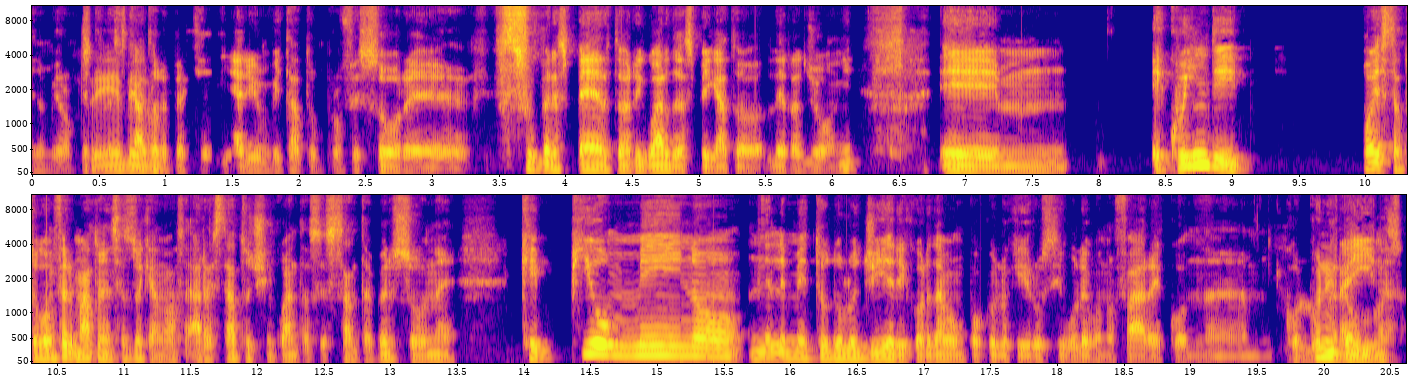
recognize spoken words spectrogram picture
e non mi rompete Sì, le scatole perché ieri ho invitato un professore super esperto al riguardo e ha spiegato le ragioni. Ehm, e quindi poi è stato confermato, nel senso che hanno arrestato 50, 60 persone che più o meno nelle metodologie ricordava un po' quello che i russi volevano fare con con Con l'Ucraina Donbass.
